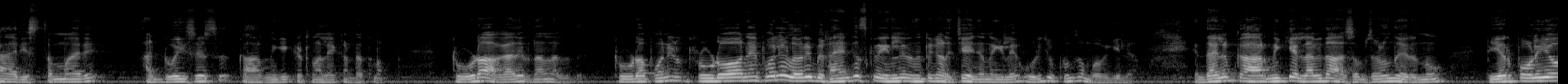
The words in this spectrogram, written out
കാര്യസ്ഥന്മാർ അഡ്വൈസേഴ്സ് കാർണിക്ക് കിട്ടണം അല്ലെങ്കിൽ കണ്ടെത്തണം. ട്രൂഡോ ആകാതിരുന്നാൽ നല്ലത്. ട്രൂഡോ പോലെ ട്രൂഡോനെ പോലെയുള്ളവർ ബിഹൈൻഡ് ദ സ്ക്രീനിൽ ഇരുന്നിട്ട് കളിച്ച് കഴിഞ്ഞിട്ടുണ്ടെങ്കിൽ ഒരു ചുക്കും സംഭവിക്കില്ല. എന്തായാലും കാർണിക്ക് എല്ലാവിധ ആശംസകളും നേരുന്നു. പിയർ പോളിയോ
